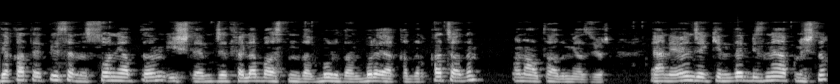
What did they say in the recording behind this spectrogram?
dikkat ettiyseniz son yaptığım işlem cetvele bastığında buradan buraya kadar kaç adım? 16 adım yazıyor. Yani öncekinde biz ne yapmıştık?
